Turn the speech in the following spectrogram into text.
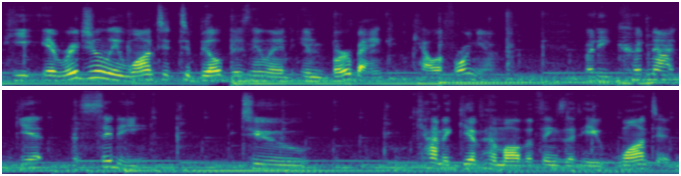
he originally wanted to build Disneyland in Burbank, California, but he could not get the city to kind of give him all the things that he wanted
